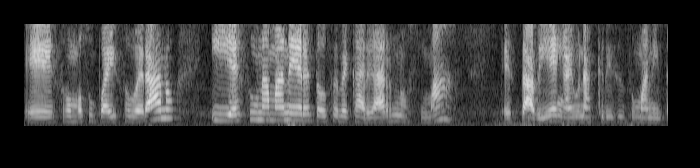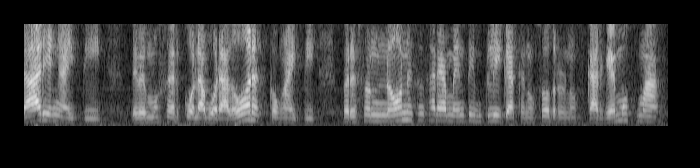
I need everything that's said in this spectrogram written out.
eh, somos un país soberano y es una manera entonces de cargarnos más. Está bien, hay una crisis humanitaria en Haití, debemos ser colaboradores con Haití, pero eso no necesariamente implica que nosotros nos carguemos más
